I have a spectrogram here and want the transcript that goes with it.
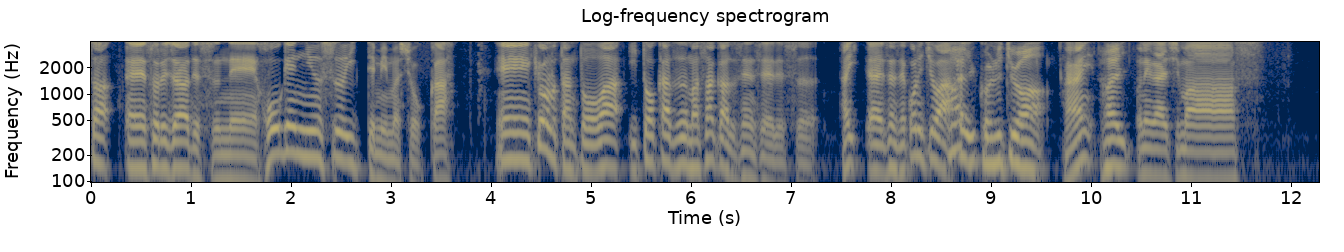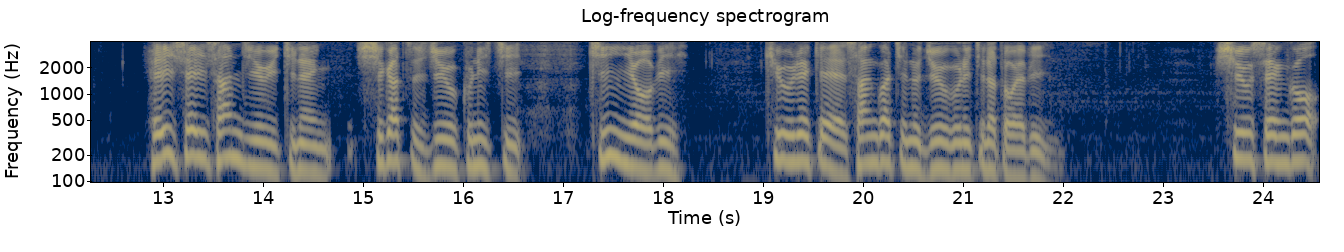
さあ、えー、それじゃあですね方言ニュースいってみましょうか、えー、今日の担当は伊藤和正和先生です。はい、えー、先生こんにちは。はいこんにちは。はいはい。お願いします。平成三十一年四月十九日金曜日旧暦三月の十五日だとおやび終戦後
